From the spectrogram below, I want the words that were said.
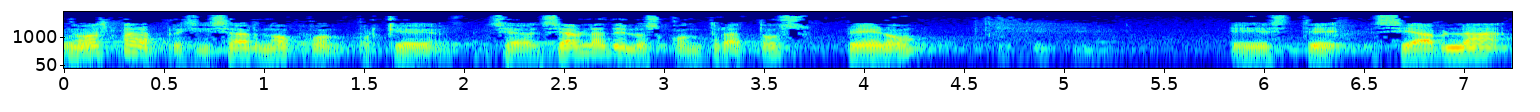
no es para precisar, ¿no? Porque se, se habla de los contratos, pero este, se habla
